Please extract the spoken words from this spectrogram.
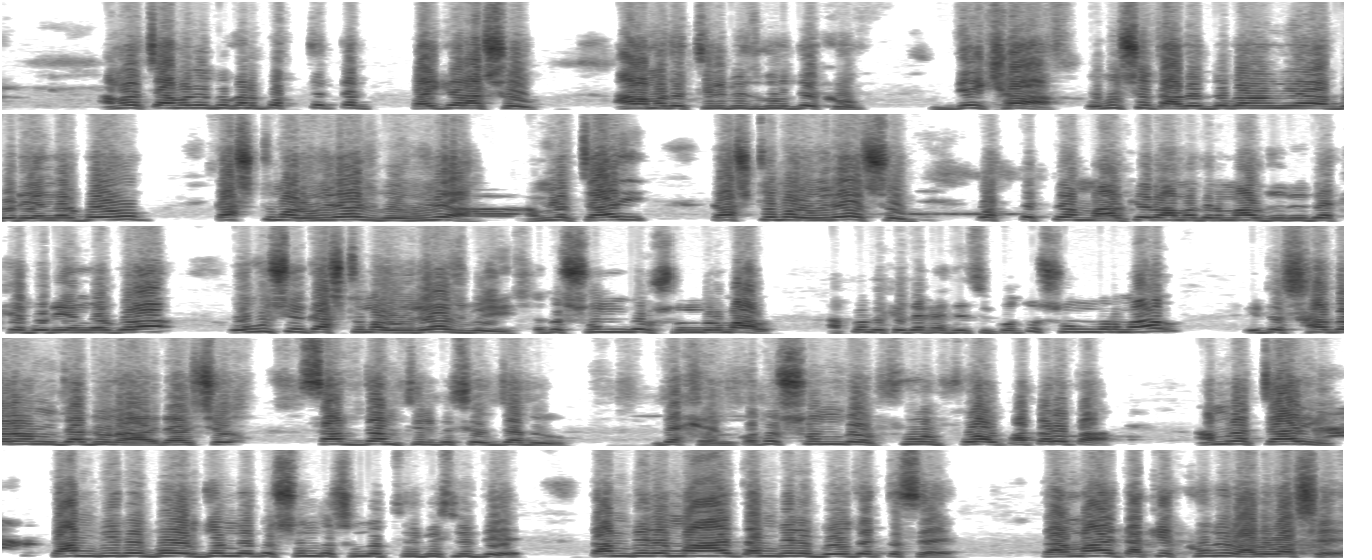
আমরা চাই আমাদের দোকানে প্রত্যেকটা পাইকার আসুক। আর আমাদের থ্রি গুলো দেখুক। দেখা, অবশ্যই তাদের দোকানে নিয়ে বডি হ্যাঙ্গার করুক কাস্টমার উইরা আসবে, উইরা। আমরা চাই কাস্টমার উইরা আসুক। প্রত্যেকটা মার্কেট আমাদের মাল যদি দেখে বডি হ্যাঙ্গার করা, অবশ্যই কাস্টমার উইরা আসবে। এত সুন্দর সুন্দর মাল। আপনাদেরকে দেখাইতেছি, কত সুন্দর মাল। এটা সাধারণ জাদু না, এটা হচ্ছে সাদ্দাম থ্রি জাদু। দেখেন, কত সুন্দর ফুল, ফল পাতা পাতা আমরা চাই তাম্বিরে বউর জন্য এত সুন্দর সুন্দর থ্রি পিস নিতে। তাম্বিরে মা, তাম্বিরে বউ দেখতেছে। তার মা তাকে খুবই ভালোবাসে।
